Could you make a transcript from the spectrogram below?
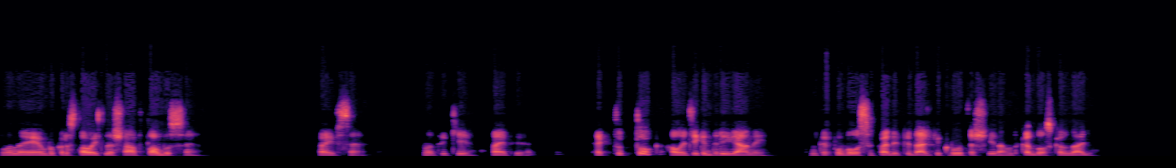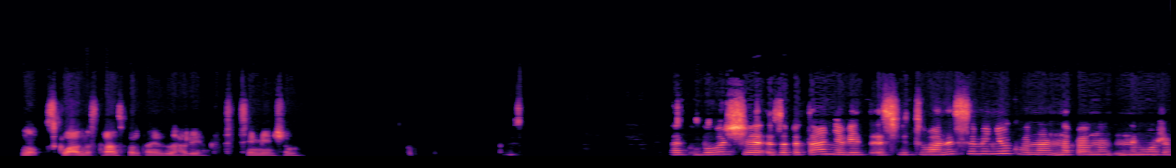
Вони використовують лише автобуси, та й все. Ну, такі, знаєте, як тук-тук, але тільки дерев'яний. Там, Типу велосипеди, педальки крутиш, і там така доска ззаді. Ну, складно з транспортом і взагалі всім іншим. Так, було ще запитання від е, Світлани Семенюк. Вона, напевно, не може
